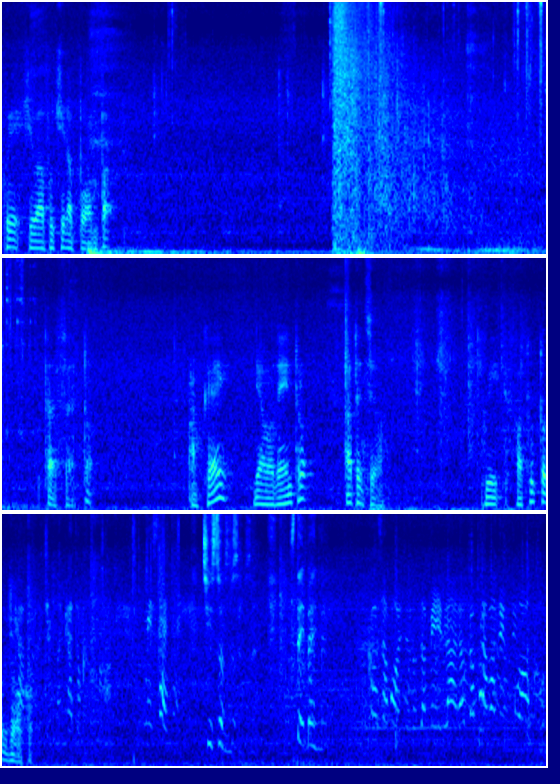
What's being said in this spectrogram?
Qui ci va fucile a pompa. Perfetto. Ok andiamo dentro. Attenzione qui fa tutto il gioco Ci sono. Stai bene? Cosa vogliono da me, Lara? Una prova del fuoco.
